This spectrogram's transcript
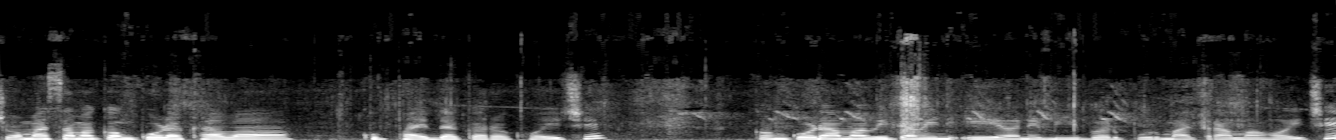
ચોમાસામાં કંકોડા ખાવા ખૂબ ફાયદાકારક હોય છે. કંકોડામાં વિટામિન એ અને બી ભરપૂર માત્રામાં હોય છે.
